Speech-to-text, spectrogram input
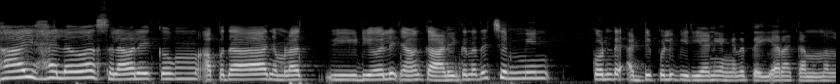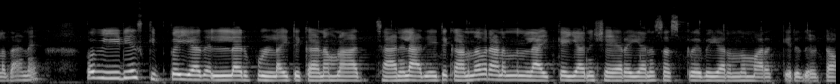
ഹായ് ഹലോ അസ്സലാം വലൈക്കും അപ്പോൾ ദാ നമ്മളെ വീഡിയോയിൽ ഞാൻ കാണിക്കുന്നത് ചെമ്മീൻ കൊണ്ട് അടിപൊളി ബിരിയാണി എങ്ങനെ തയ്യാറാക്കണം എന്നുള്ളതാണ്. അപ്പോൾ വീഡിയോ സ്കിപ്പ് ചെയ്യാതെ എല്ലാവരും ഫുള്ളായിട്ട് കാണാം നമ്മൾ ആ ചാനൽ ആദ്യമായിട്ട് കാണുന്നവരാണെന്ന് ലൈക്ക് ചെയ്യാനും ഷെയർ ചെയ്യാനും സബ്സ്ക്രൈബ് ചെയ്യാനൊന്നും മറക്കരുത് കേട്ടോ.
